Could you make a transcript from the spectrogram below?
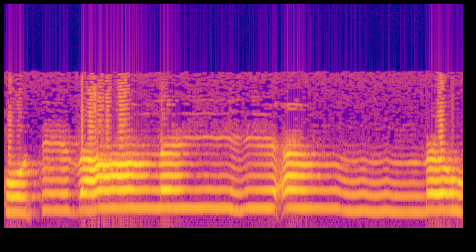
كتب عليه أنه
